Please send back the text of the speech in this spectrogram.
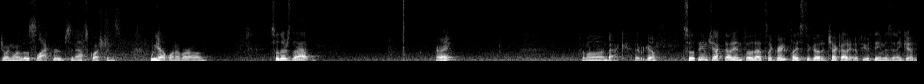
join one of those Slack groups and ask questions. We have one of our own. So there's that. All right. Come on back. There we go. So themecheck.info, that's a great place to go to check out if your theme is any good.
